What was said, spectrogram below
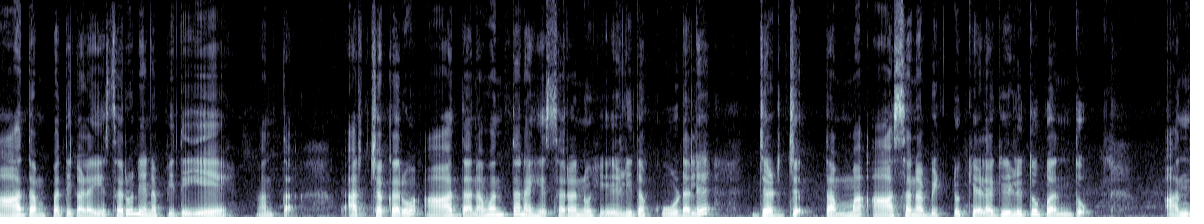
ಆ ದಂಪತಿಗಳ ಹೆಸರು ನೆನಪಿದೆಯೇ? ಅಂತ. ಅರ್ಚಕರು ಆ ಧನವಂತನ ಹೆಸರನ್ನು ಹೇಳಿದ ಕೂಡಲೇ ಜಡ್ಜ್ ತಮ್ಮ ಆಸನ ಬಿಟ್ಟು ಕೆಳಗಿಳಿದು ಬಂದು, ಅನ್,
